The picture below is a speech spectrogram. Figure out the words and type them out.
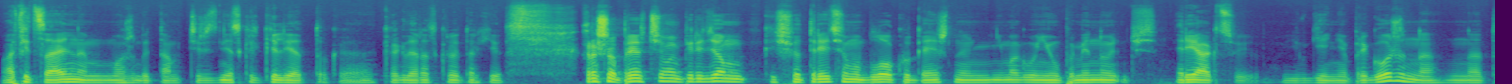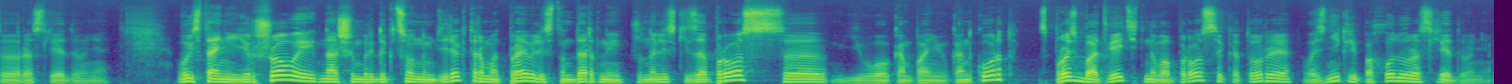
официально, может быть, там через несколько лет только, когда раскроют архив. Хорошо, прежде чем мы перейдем к еще третьему блоку, конечно, не могу не упомянуть реакцию Евгения Пригожина на то расследование. Вы с Таней Ершовой, нашим редакционным директором, отправили стандартный журналистский запрос в его компанию «Конкорд» с просьбой ответить на вопросы, которые возникли по ходу расследования.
